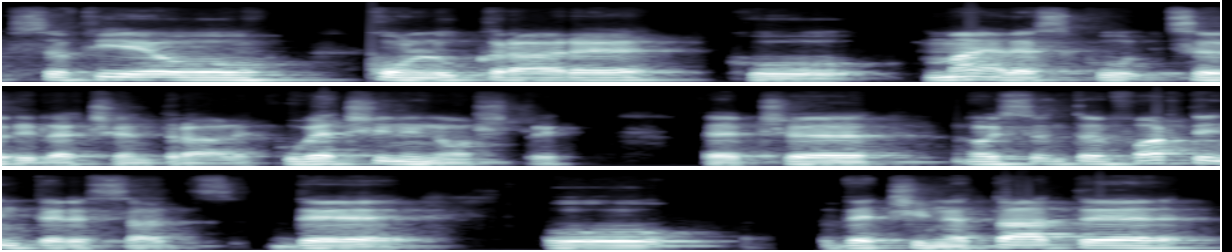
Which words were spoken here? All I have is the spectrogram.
să fie o conlucrare cu, mai ales cu țările centrale, cu vecinii noștri. Deci, noi suntem foarte interesați de o vecinătate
